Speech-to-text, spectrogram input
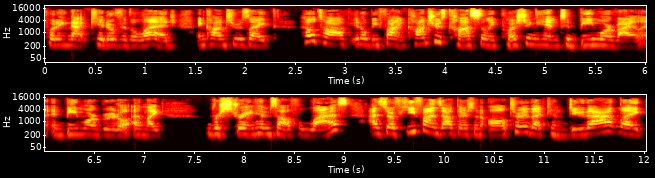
putting that kid over the ledge, and Khonshu was like, he'll talk, it'll be fine. Khonshu's constantly pushing him to be more violent and be more brutal and, like, restrain himself less. And so if he finds out there's an alter that can do that, like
